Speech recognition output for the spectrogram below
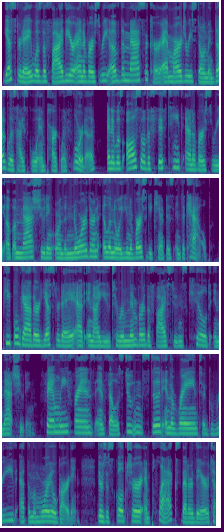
Yesterday was the five year anniversary of the massacre at Marjory Stoneman Douglas High School in Parkland, Florida. And it was also the 15th anniversary of a mass shooting on the Northern Illinois University campus in DeKalb. People gathered yesterday at NIU to remember the five students killed in that shooting. Family, friends, and fellow students stood in the rain to grieve at the Memorial Garden. There's a sculpture and plaques that are there to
